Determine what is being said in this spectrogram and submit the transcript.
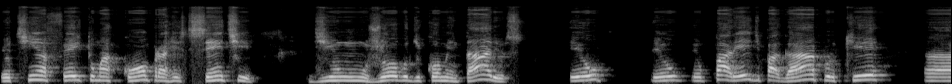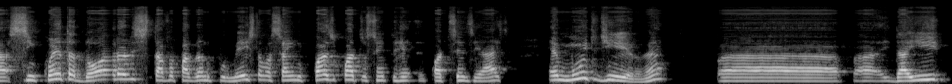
Eu tinha feito uma compra recente de um jogo de comentários, eu, eu, eu parei de pagar porque uh, 50 dólares estava pagando por mês, estava saindo quase 400, 400 reais. É muito dinheiro, né? Uh, uh, e daí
